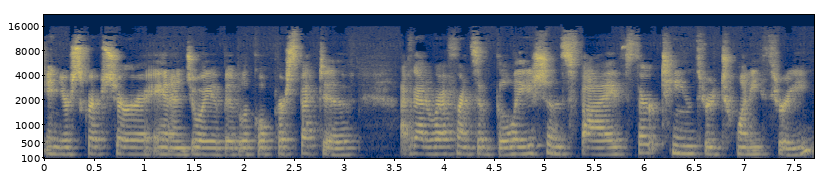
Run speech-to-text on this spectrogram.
in your scripture and enjoy a biblical perspective, I've got a reference of Galatians 5 13 through 23.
